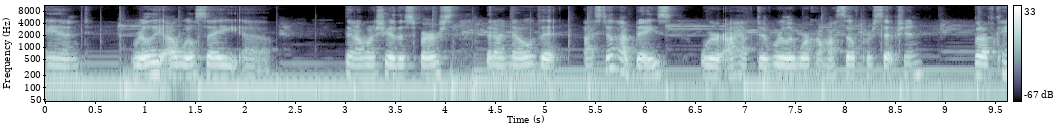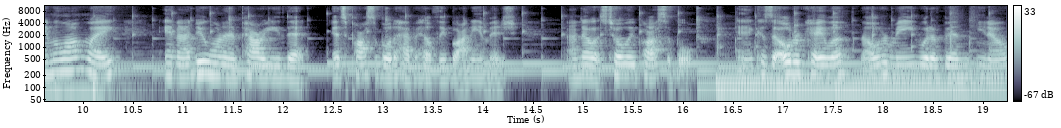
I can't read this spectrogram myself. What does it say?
And really, I will say, uh, then I want to share this first that I know that I still have days where I have to really work on my self perception, but I've came a long way, and I do want to empower you that it's possible to have a healthy body image. I know it's totally possible, and because the older Kayla, the older me, would have been, you know,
